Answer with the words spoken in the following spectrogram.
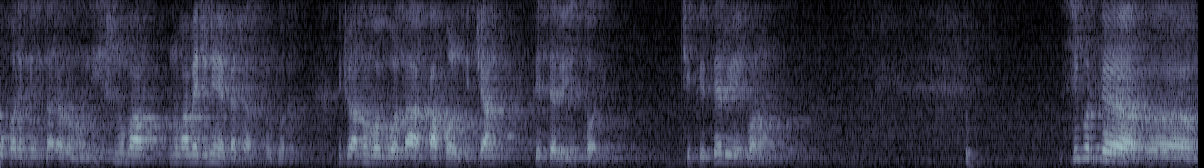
o fărăpințare a României și nu va, nu va merge nimeni pe această structură. Niciodată nu voi vota ca politician criteriul istoric, ci criteriul economic. Sigur că uh,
